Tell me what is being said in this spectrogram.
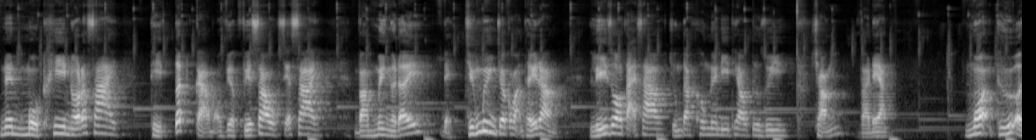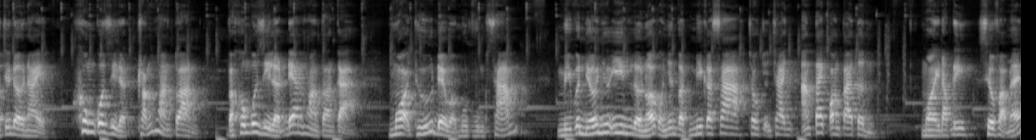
Nên một khi nó đã sai thì tất cả mọi việc phía sau sẽ sai. Và mình ở đây để chứng minh cho các bạn thấy rằng lý do tại sao chúng ta không nên đi theo tư duy trắng và đen. Mọi thứ ở trên đời này không có gì là trắng hoàn toàn và không có gì là đen hoàn toàn cả. Mọi thứ đều ở một vùng xám. Mình vẫn nhớ như in lời nói của nhân vật Mikasa trong truyện tranh Attack on Titan. mời đọc đi, siêu phẩm đấy.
